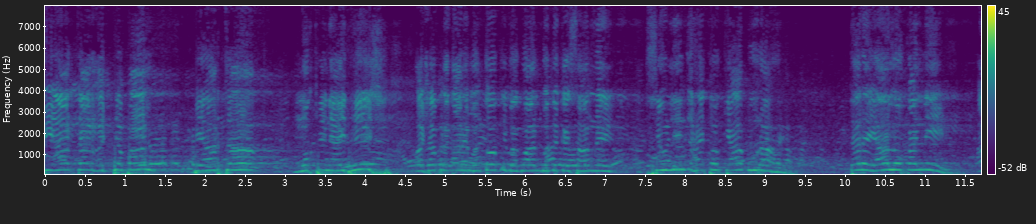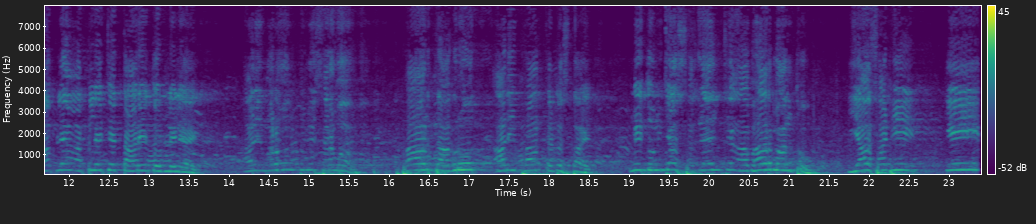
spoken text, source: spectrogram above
बिहारचा राज्यपाल बिहारचा मुख्य न्यायाधीश अशा प्रकारे म्हणतो की भगवान बुद्ध के सामने शिवलिंग है तो क्या बुरा है? तर या लोकांनी आपल्या अकलेचे तारे तोडलेले आहेत. आणि म्हणून तुम्ही सर्व फार जागृत आणि फार तटस्थ आहेत. मी तुमच्या सगळ्यांचे आभार मानतो. यासाठी की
